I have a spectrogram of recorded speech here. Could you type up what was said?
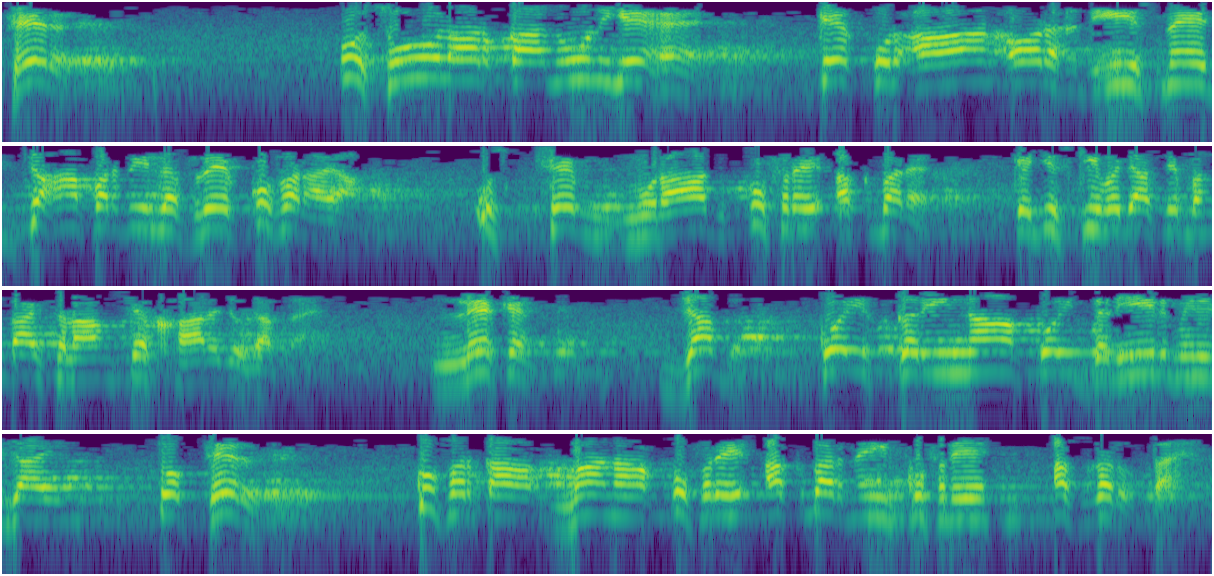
پھر اصول اور قانون یہ ہے کہ قرآن اور حدیث میں جہاں پر بھی لفظ کفر آیا، اس سے مراد کفر اکبر ہے۔ کہ جس کی وجہ سے بندہ اسلام سے خارج ہو جاتا ہے۔ لیکن جب کوئی کرینہ کوئی دلیل مل جائے تو پھر کفر کا معنی کفر اکبر نہیں، کفر اصغر ہوتا ہے۔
